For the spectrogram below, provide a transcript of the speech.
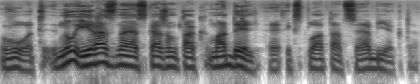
Вот. Ну и разная, скажем так, модель э, эксплуатации объекта.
